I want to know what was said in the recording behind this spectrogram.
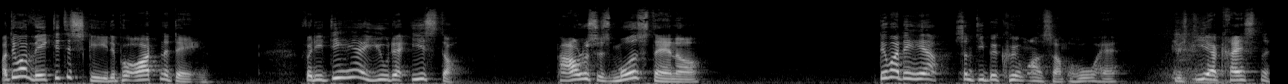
Og det var vigtigt, det skete på 8. dagen. Fordi de her judaister, Paulus' modstandere, det var det her, som de bekymrede sig om. Oha, hvis de er kristne,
